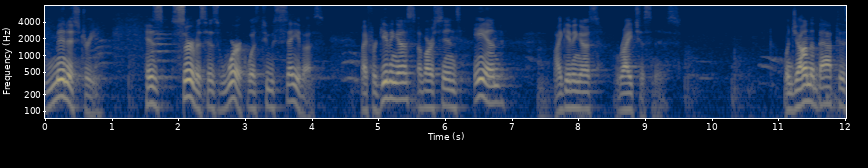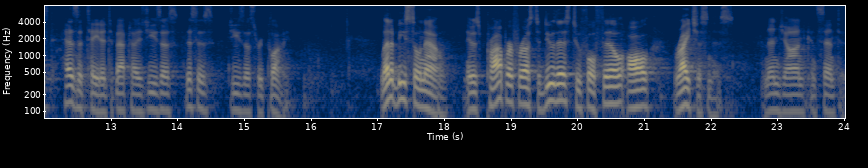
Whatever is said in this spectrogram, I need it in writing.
ministry, his service, his work was to save us by forgiving us of our sins and by giving us righteousness. When John the Baptist hesitated to baptize Jesus, this is Jesus' reply. Let it be so now. It is proper for us to do this to fulfill all righteousness. And then John consented.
